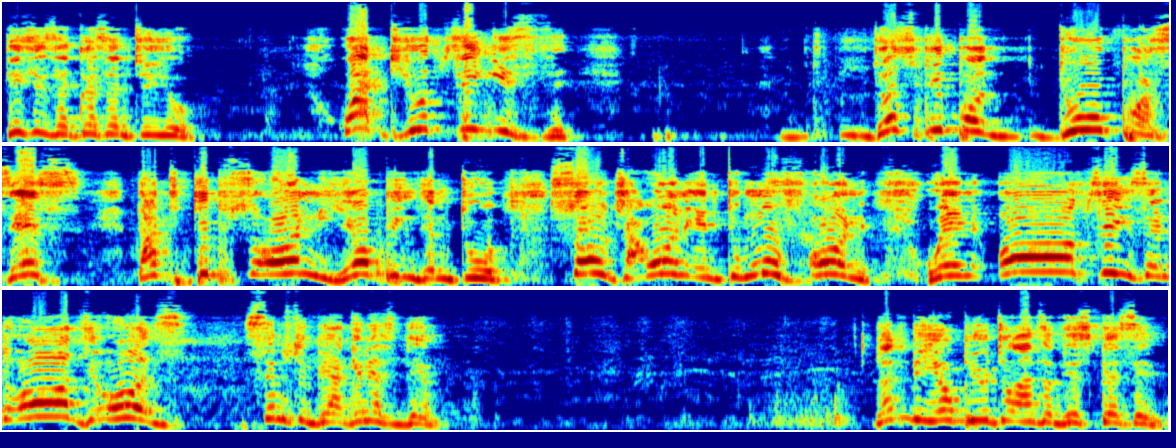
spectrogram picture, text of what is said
This is a question to you. What do you think is the, those people do possess that keeps on helping them to soldier on and to move on when all things and all the odds seems to be against them? Let me help you to answer this question.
